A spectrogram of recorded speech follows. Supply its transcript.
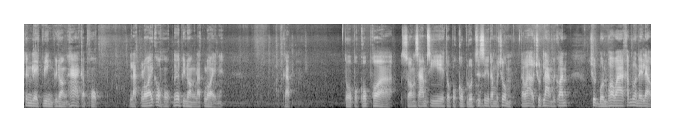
ทึงเหล็กวิ่งพี่น้องห้ากับหกหลักร้อยก็หกเด้อพี่น้องหลักร้อยเนี่ยครับ ตัวประกบพ่อสองสามสี่ตัวประกบหลุดซื้อๆท่านผู้ชม แต่ว่าเอาชุดล่างไปก่อนชุดบนพ่อว่าคำนวณได้แล้ว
